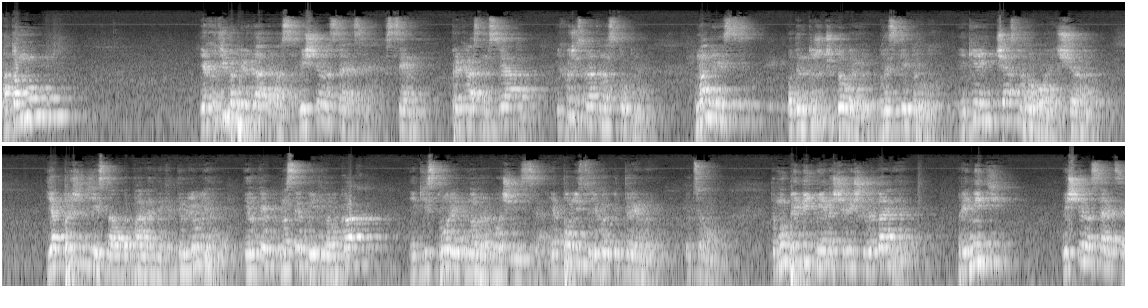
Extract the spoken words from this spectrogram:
А тому я хотів би привітати вас від серця з цим прекрасним святом і хочу сказати наступне. У мене є один дуже чудовий близький друг, який часто говорить, що я б при житті ставив би пам'ятники тим людям і носив би їх на руках, які створюють нові робочі місця. Я повністю його підтримую у цьому. Тому прийміть мої найщиріші вітання, прийміть від щиро серця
